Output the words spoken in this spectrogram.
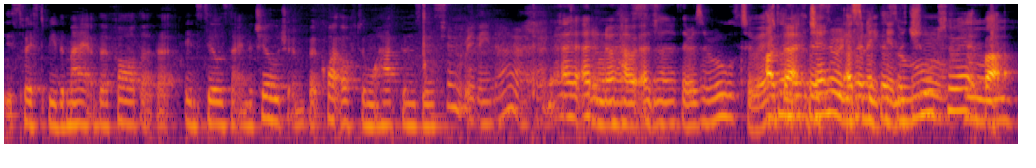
it's supposed to be the male, the father that instills that in the children. But quite often, what happens is I don't really know. I don't know. I, I don't know how. I don't know if there is a rule to it, I don't know but if generally I don't know if speaking, there's a the rule ch- to it, but hmm.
